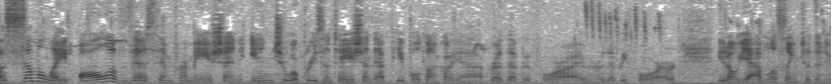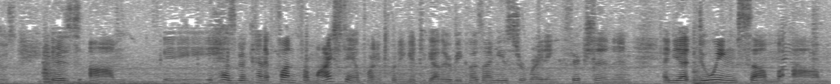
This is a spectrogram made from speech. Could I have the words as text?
assimilate all of this information into a presentation that people don't go, yeah, I've read that before, I've heard that before, or, you know, yeah, I'm listening to the news, is um, it has been kind of fun from my standpoint of putting it together because I'm used to writing fiction and, and yet doing some um,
